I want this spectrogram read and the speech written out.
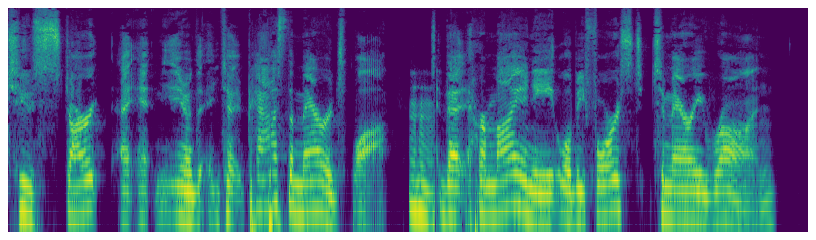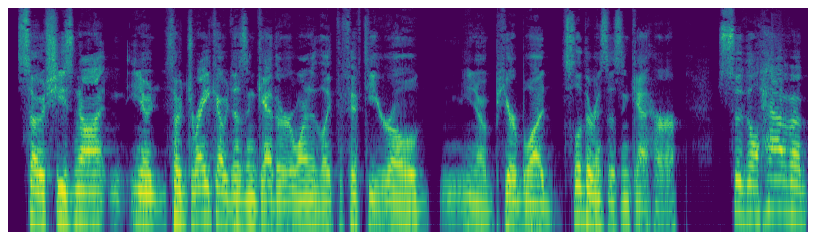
to start, uh, uh, you know, to pass the marriage law Mhm. that Hermione will be forced to marry Ron so she's not, you know, so Draco doesn't get her, or one of like the 50 year old, you know, pure blood Slytherins doesn't get her. So they'll have a,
